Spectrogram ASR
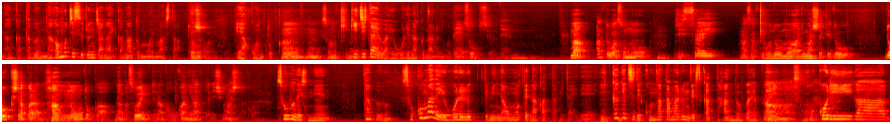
なんか多分長持ちするんじゃないかなと思いました。確かに。エアコンとか、うんうんうんその機器自体は汚れなくなるので、そうですよね。うん。まああとはそのうん。実際、まあ、先ほどもありましたけど読者からの反応とかなんかそういうのってなんか他にあったりしましたか？そうですね多分そこまで汚れるってみんな思ってなかったみたいで、うん1ヶ月でこんなたまるんですかって反応がやっぱりほこりが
